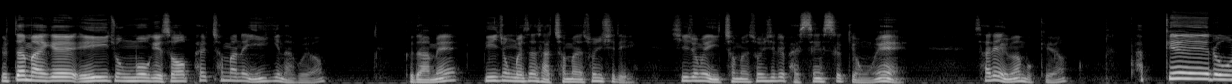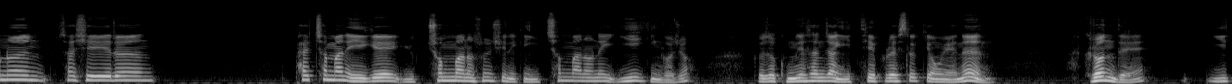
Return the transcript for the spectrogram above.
일단 만약에 A 종목에서 8천만 원 이익이 나고요. 그 다음에 B 종목에서 4천만 원 손실이, C 종목에 2천만 원 손실이 발생했을 경우에 사례 1만 볼게요. 합계로는 사실은 8천만 원 이익에 6천만 원 손실이니까 2천만 원의 이익인 거죠. 그래서 국내 산장 ETF를 했을 경우에는 그런데 이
